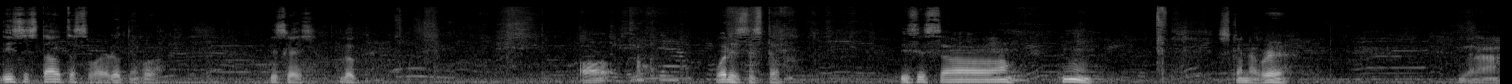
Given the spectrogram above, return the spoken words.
This is stuff. That's what I'm looking for. This guys, look. Oh, what is this stuff? This is uh, hmm, it's kind of rare. I'm gonna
